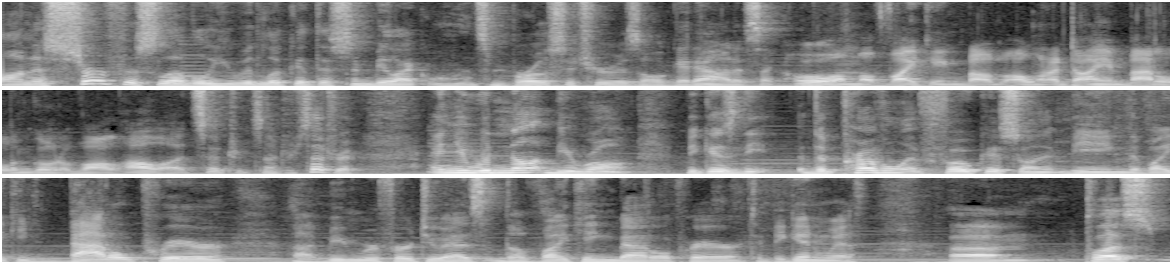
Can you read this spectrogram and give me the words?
on a surface level, you would look at this and be like, well, that's brosatru as all get out. It's like, oh, I'm a Viking, blah, blah, I want to die in battle and go to Valhalla, etc., etc., etc. And you would not be wrong because the, the prevalent focus on it being the Viking battle prayer, uh, being referred to as the Viking battle prayer to begin with, um, plus,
